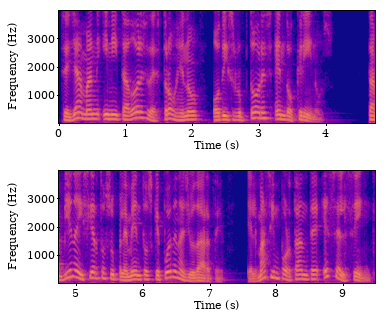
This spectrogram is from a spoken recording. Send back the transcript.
se llaman imitadores de estrógeno o disruptores endocrinos. También hay ciertos suplementos que pueden ayudarte. El más importante es el zinc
